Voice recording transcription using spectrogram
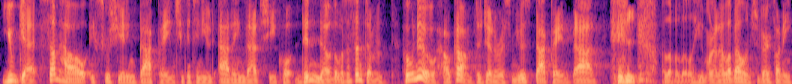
you get somehow excruciating back pain, she continued, adding that she, quote, didn't know that was a symptom. Who knew? How come? DeGeneres Muse, back pain, bad. I love a little humor, and I love Ellen. She's very funny.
